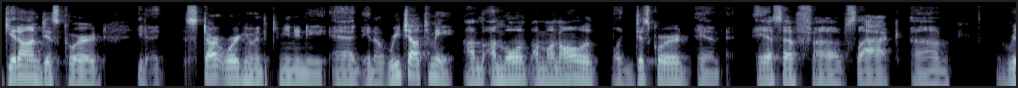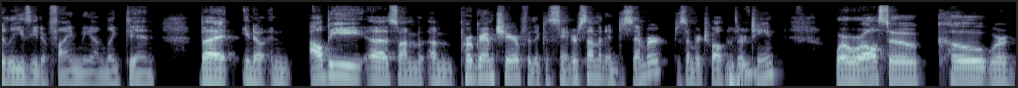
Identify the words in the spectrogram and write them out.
get on Discord you know start working with the community and you know reach out to me. I'm i'm on i'm on all of like discord and asf uh, slack um really easy to find me on linkedin. But you know and i'll be uh so i'm i'm program chair for the cassandra summit in december december 12th and mm-hmm. 13th where we're also co we're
